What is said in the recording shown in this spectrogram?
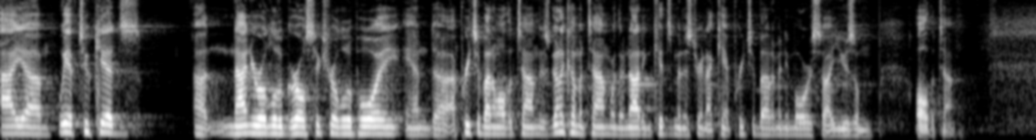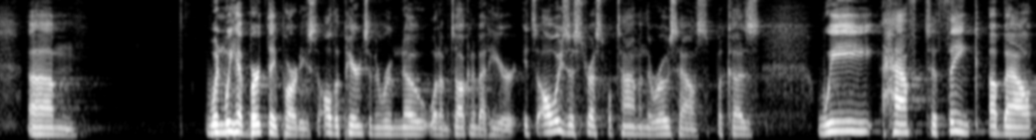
I, uh, we have two kids, a nine-year-old little girl, six-year-old little boy, and uh, I preach about them all the time. There's going to come a time where they're not in kids ministry, and I can't preach about them anymore, so I use them all the time. Um, when we have birthday parties, all the parents in the room know what I'm talking about here. It's always a stressful time in the Rose House because we have to think about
